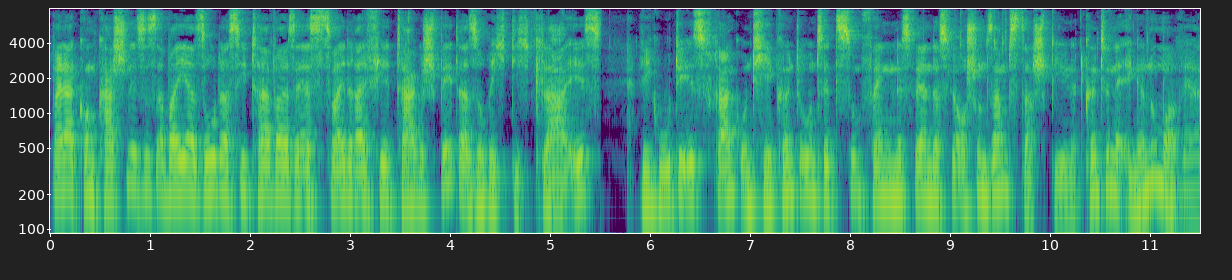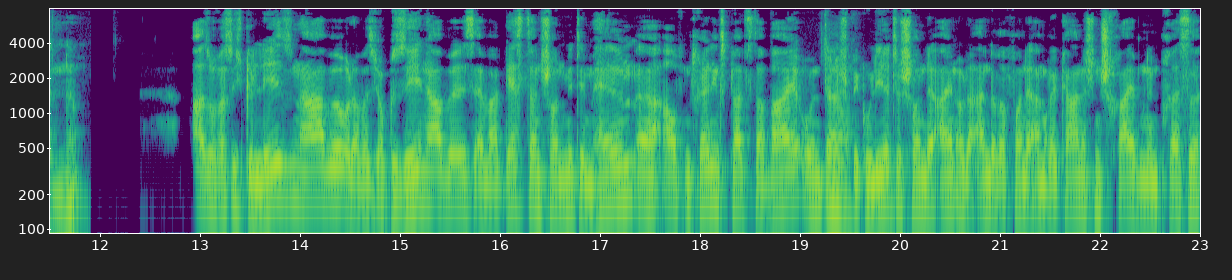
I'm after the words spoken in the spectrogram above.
Bei einer Concussion ist es aber ja so, dass sie teilweise erst zwei, drei, vier Tage später so richtig klar ist, wie gut die ist, Frank. Und hier könnte uns jetzt zum Fängnis werden, dass wir auch schon Samstag spielen. Das könnte eine enge Nummer werden, ne? Also was ich gelesen habe oder was ich auch gesehen habe, ist, er war gestern schon mit dem Helm äh, auf dem Trainingsplatz dabei und genau. da spekulierte schon der ein oder andere von der amerikanischen schreibenden Presse,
